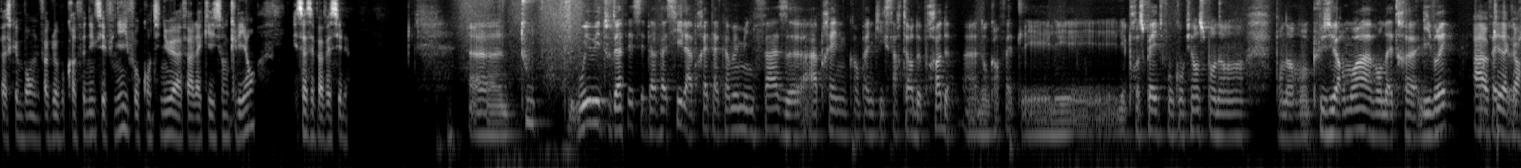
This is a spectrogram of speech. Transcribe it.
Parce que bon, une fois que le crowdfunding c'est fini, il faut continuer à faire l'acquisition de clients. Et ça, c'est pas facile. Euh, tout... Oui, oui, tout à fait, c'est pas facile. Après, tu as quand même une phase, euh, après une campagne Kickstarter de prod. Euh, donc, en fait, les, les, les prospects font confiance pendant, pendant plusieurs mois avant d'être livrés. Ah, en ok, d'accord.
